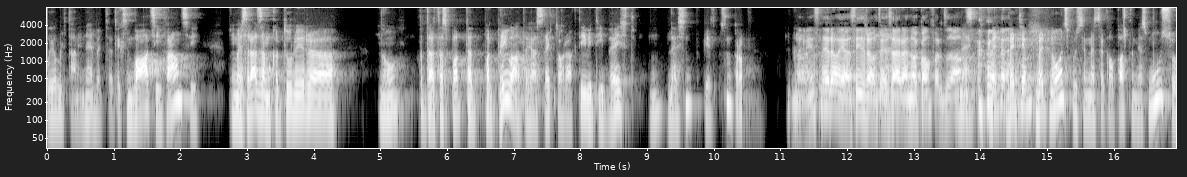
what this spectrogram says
Lielbritānija ne, bet teiksim, Vācija, Francija, mēs redzam, ka tur ir nu, tā, tas pat, pat privātajā sektorā aktivitāte based 10-15%. Neviens neraujās izrauties ārā no komforta zonas. bet, bet, ja, bet no otras puses, ja mēs paskatāmies mūsu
